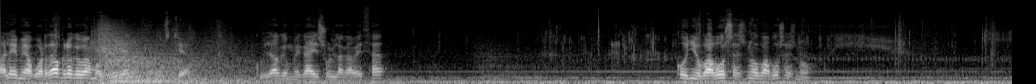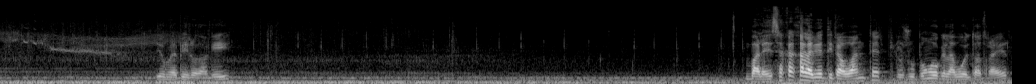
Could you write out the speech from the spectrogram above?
Vale, me ha guardado, creo que vamos bien. Hostia, cuidado que me cae eso en la cabeza. Coño, babosas no, babosas no. Yo me piro de aquí. Vale, esa caja la había tirado antes, pero supongo que la ha vuelto a traer.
